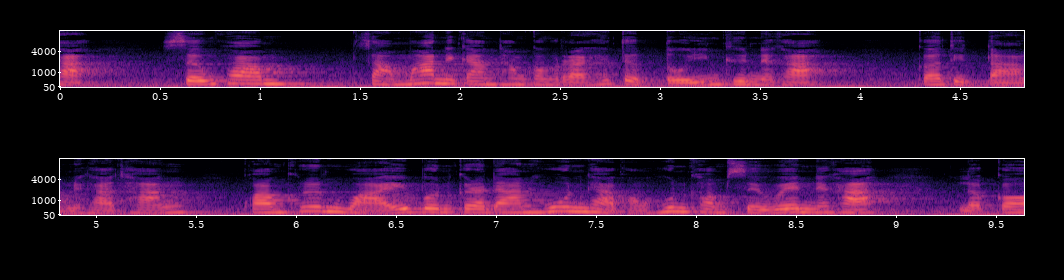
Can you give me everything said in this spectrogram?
ค่ะ เสริมความสามารถในการทำกำไรให้เติบโตยิ่งขึ้นนะคะ ก็ติดตามนะคะทั้งความเคลื่อนไหวบนกระดานหุ้นค่ะของหุ้นคอมเซเว่นนะคะ แล้วก็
